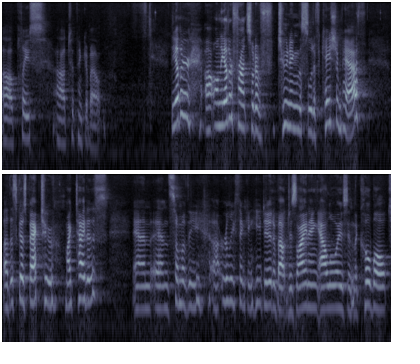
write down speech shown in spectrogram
uh, place uh, to think about. The other, uh, on the other front, sort of tuning the solidification path, uh, this goes back to Mike Titus and, and some of the uh, early thinking he did about designing alloys in the cobalt,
